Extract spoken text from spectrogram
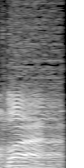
Mana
